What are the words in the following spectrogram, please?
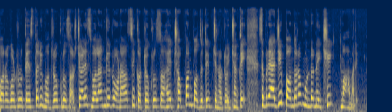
ବରଗଡ଼ରୁ ତେସ୍ତରି ଭଦ୍ରକରୁ ସଡ଼ଚାଳିଶ ବଲାଙ୍ଗୀରରୁ ଅଣାଅଶୀ କଟକରୁ ଶହେ ଛପନ ପଜିଟିଭ୍ ଚିହ୍ନଟ ହୋଇଛନ୍ତି। ସେପରି ଆଜି ପନ୍ଦର ମୁଣ୍ଡ ନେଇଛି ମହାମାରୀ।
